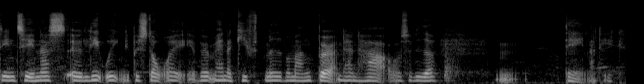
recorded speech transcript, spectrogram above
din tænders øh, liv egentlig består af, hvem han er gift med, hvor mange børn han har osv., mm, det aner de ikke.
